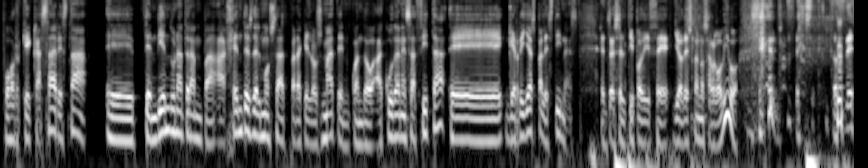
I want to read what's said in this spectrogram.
porque Casar está eh, tendiendo una trampa a agentes del Mossad para que los maten cuando acudan a esa cita, eh, guerrillas palestinas. Entonces el tipo dice, yo de esto no salgo vivo. entonces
